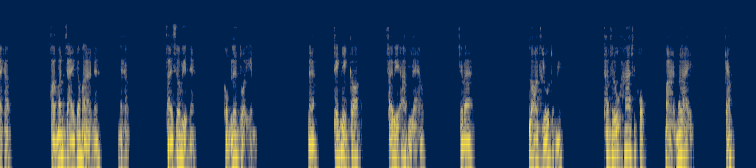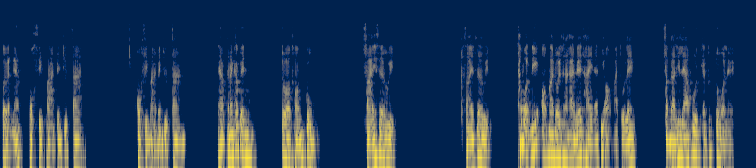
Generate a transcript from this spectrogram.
นะครับ ความมั่นใจก็มานะนะครับ สาย service เนี่ย ผมเลือกตัว M นะเทคนิคก็ sideway up อยู่แล้ว ใช่ไหมรอทะลุตรงนี้ ถ้าทะลุห้าสิบหกบาทเมื่อไหร่ gap เปิดเนี้ยหกสิบาทเป็นจุดต้านหกสิบาทเป็นจุดต้านนะครับอันนั้นก็เป็นตัวของกลุ่มสาย service สาย service ทั้งหมดนี้ออกมาโดยธนาคารประเทศไทยนะที่ออกมาตัวเลข สัปดาห์ที่แล้วพูดกันทุกตัวเลย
